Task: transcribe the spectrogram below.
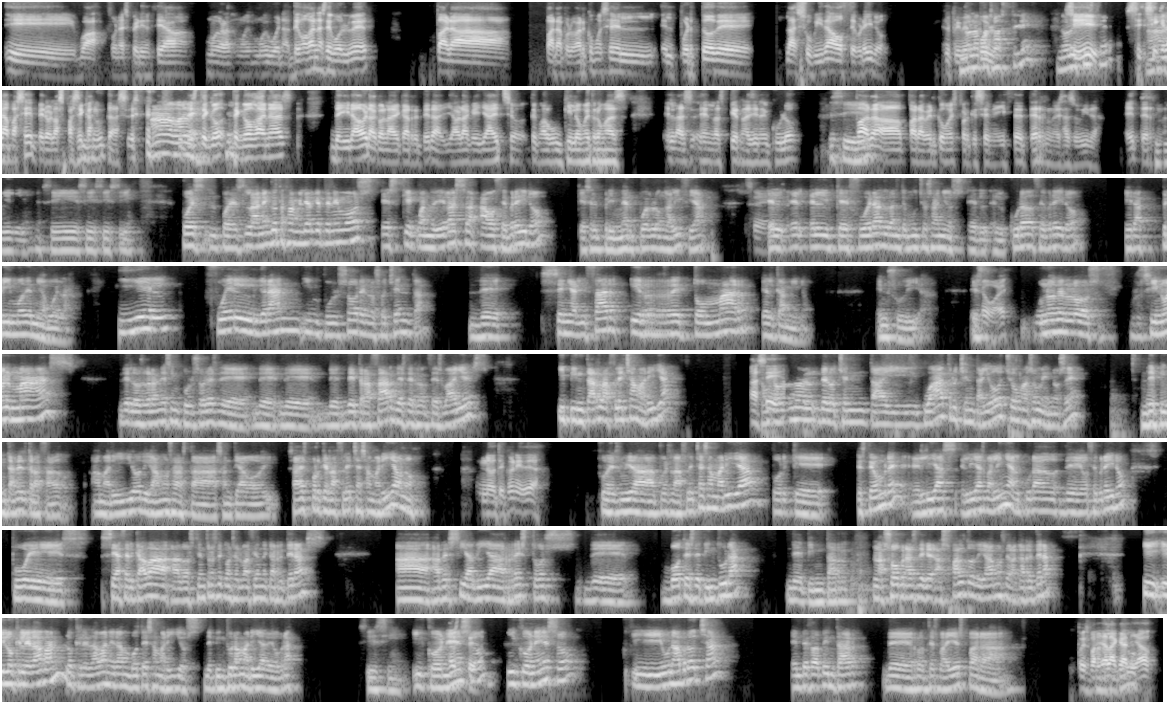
Y buah, fue una experiencia muy, muy, muy buena. Tengo ganas de volver para, para probar cómo es el, el puerto de la subida a Ocebreiro, el primer ¿No la pueblo. pasaste? ¿No lo Sí. hiciste? Sí, sí Ah. que la pasé, pero las pasé canutas. Ah, vale. Tengo, tengo ganas de ir ahora con la de carretera y ahora que ya he hecho, tengo algún kilómetro más en las, en las piernas y en el culo Sí. para, para ver cómo es, porque se me hizo eterna esa subida. Eterna. Sí, sí, sí, sí, sí. Pues, pues la anécdota familiar que tenemos es que cuando llegas a, a Ocebreiro, que es el primer pueblo en Galicia, Sí. el, el- el que fuera durante muchos años el, el cura de Ocebreiro era primo de mi abuela. Y él fue el gran impulsor en los 80 de señalizar y retomar el camino en su día. Es uno de los, si no el más, de los grandes impulsores de, de- de- de- de trazar desde Roncesvalles y pintar la flecha amarilla. Ah, sí. Estamos hablando del- del 84, 88 más o menos, ¿eh? De pintar el trazado amarillo, digamos, hasta Santiago hoy. ¿Sabes por qué la flecha es amarilla o no? No tengo ni idea. Pues mira, pues la flecha es amarilla porque este hombre, Elías, Elías Baliña, el cura de Ocebreiro, pues se acercaba a los centros de conservación de carreteras a, a ver si había restos de botes de pintura, de pintar las obras de asfalto, digamos, de la carretera. Y, y lo que le daban, lo que le daban eran botes amarillos, de pintura amarilla de obra. Sí, sí. Y con eso, y con eso, y una brocha, empezó a pintar de Roncesvalles para. Pues vaya Para la que ha liado.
